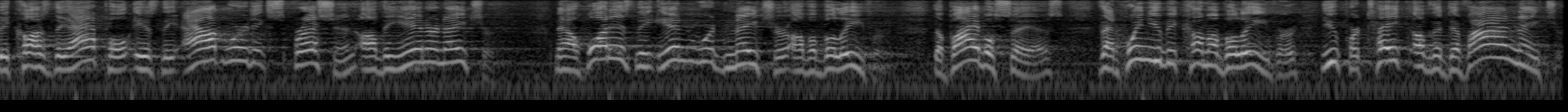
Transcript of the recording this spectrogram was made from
Because the apple is the outward expression of the inner nature. Now, what is the inward nature of a believer? The Bible says that when you become a believer, you partake of the divine nature.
